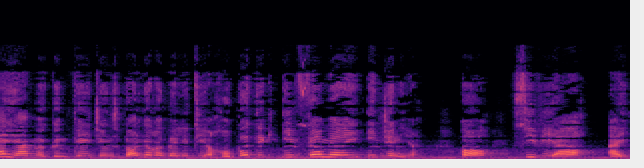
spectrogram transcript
I am a Contagions Vulnerability Robotic Infirmary Engineer, or CVR-IE.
